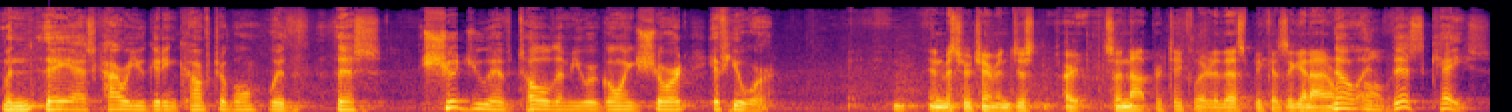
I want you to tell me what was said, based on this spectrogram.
when they ask, how are you getting comfortable with this, should you have told them you were going short if you were? And Mr. Chairman, just, are- so not particular to this, because again, I don't know. No, in this case,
